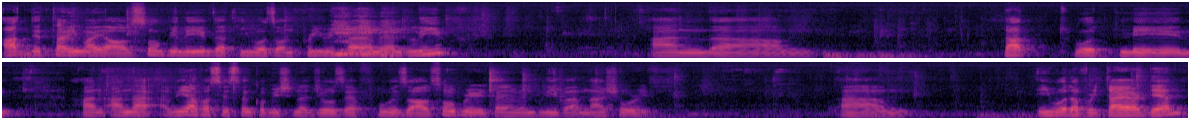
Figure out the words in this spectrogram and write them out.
At the time, I also believe that he was on pre-retirement leave. And um, that would mean, and, and uh, we have Assistant Commissioner Joseph, who is also on pre-retirement leave. I'm not sure if um, he would have retired then.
